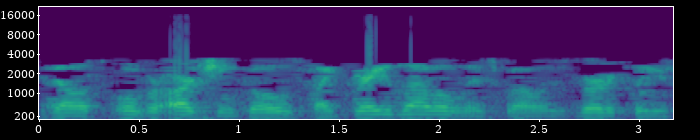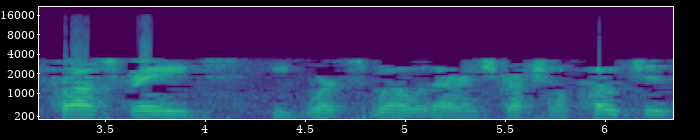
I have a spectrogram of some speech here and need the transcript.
developed overarching goals by grade level as well as vertically across grades. He works well with our instructional coaches,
